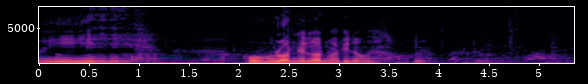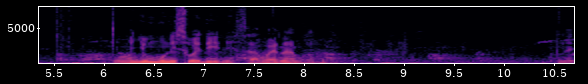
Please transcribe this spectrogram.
นี่ โอ้ร้อนให้ร้อนมาพี่น้อง ยังมายุมมุมนี่สวยดีนี่สระว่ายน้ำครับนี่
